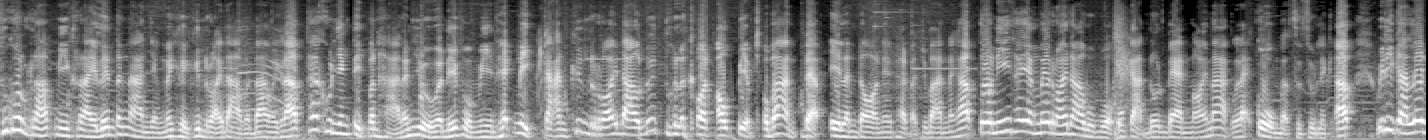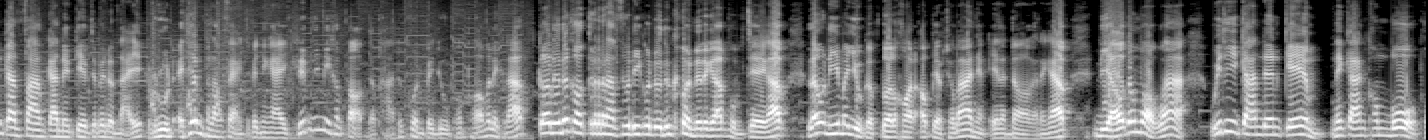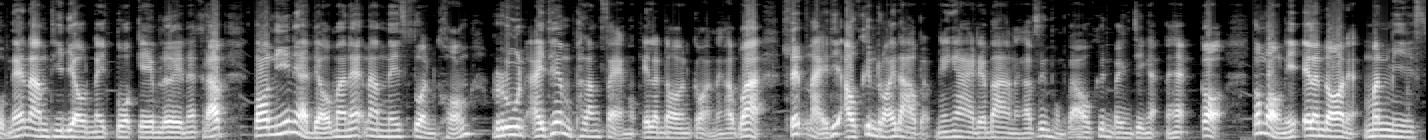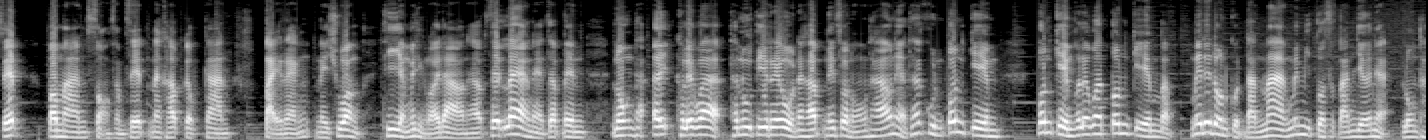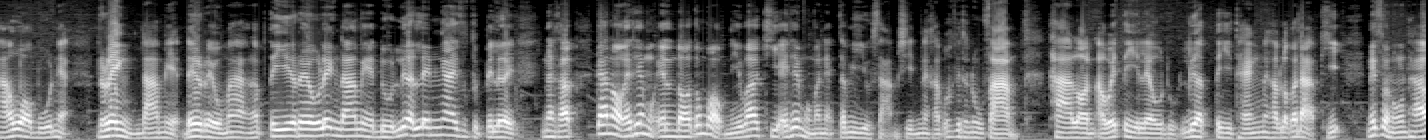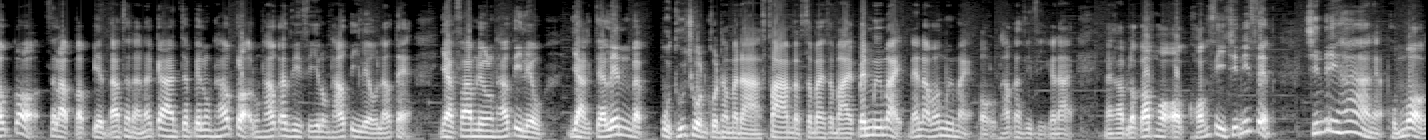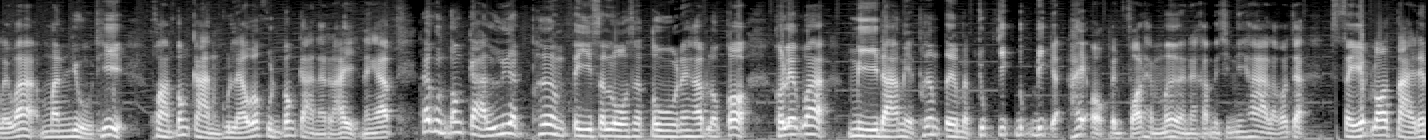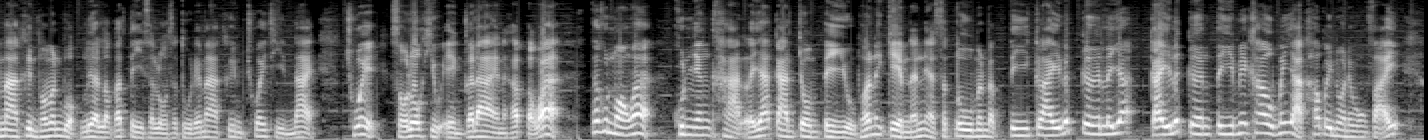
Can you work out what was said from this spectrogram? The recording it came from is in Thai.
ทุกคนครับ มีใครเล่นตั้งนานยังไม่เคยขึ้นร้อยดาวกันบ้างไหมครับ ถ้าคุณยังติดปัญหานั้นอยู่วันนี้ผมมีเทคนิคการขึ้นร้อยดาวด้วยตัวละครเอาเปรียบชาวบ้านแบบเอรันดอร์ในแพทปัจจุบันนะครับ ตัวนี้ถ้ายังไม่ร้อยดาวบวกๆโอกาสโดนแบนน้อยมากและโกงแบบสุดๆเลยครับ วิธีการเล่นการฟาร์มการเดินเกมจะเป็นแบบไหน รูนไอเทมพลังแฝงจะเป็นยังไง คลิปนี้มีคำตอบเดี๋ยวพาทุกคนไปดูพร้อมๆกันเลยครับก่อนอื่นต้องขอกราบสวัสดีคนดูทุกคนด้วยนะครับผมเจครับแล้ววันนี้มาอยู่กับตัวละครเอาเปรียบชาวบ้านอย่างเอรันดอร์กันนะครับเดี๋ยวต้องบอกว่าวิธีการเดินเกมในการคอมโบผมแนะนำทีเดียวในตัวเกมเลยนะครับ ตอนนี้เนี่ยเดี๋ยวมาแนะนำในส่วนของรูนไอเทมพลังแฝงของเอรันดอนก่อนนะครับ ว่าเซตไหนที่เอาขึ้นร้อยดาวแบบง่ายๆได้บ้างนะครับ ซึ่งผมก็เอาขึ้นไปจริงๆอะนะฮะก็ต้องบอกนี้เอรันดอนเนี่ยมันมีเซตประมาณ2อสเซตนะครับกับการไต่แรงในช่วงที่ยังไม่ถึงร้อยดาวนะครับ เซตแรกเนี่ยจะเป็นลงเอ้ยเขาเรียกว่าธนูตีเร็วนะครับในส่วนของรองเท้าเนี่ยถ้าคุณต้นเกมต้นเกมเขาเรียกว่าต้นเกมแบบไม่ได้โดนกดดันมาก ไม่มีตัวสตันเยอะเนี่ยรองเท้าวอลบูทเนี่ยเร่งดาเมจได้เร็วมากนะครับ ตีเร็วเร่งดาเมจดูเลือดเล่นง่ายสุดๆไปเลยนะครับ การออกไอเทมของเอลันดอร์ต้องบอกนี้ว่าคีย์ไอเทมของมันเนี่ยจะมีอยู่ 3 ชิ้นนะครับ ก็คือธนูฟาร์ม ทารอนเอาไว้ตีเร็วดูเลือดตีแท้งนะครับ แล้วก็ดาบคิ ในส่วนของรองเท้าก็สลับปรับเปลี่ยนตามสถานการณ์จะเป็นรองเท้าเกราะรองเท้ากันซีซีรองเท้าตีเร็วแล้วแต่อยากฟาร์มเร็วรองเท้าตีเร็ว อยากจะเล่นแบบปุถุชนคนธรรมดาฟาร์มแบบสบายๆเป็นมือใหม่แนะนำว่ามือใหม่ออกรองเท้ากันซีซีก็ได้นะครับแล้วก็พอออกของ 4 ชิ้นนี้เสร็จชิ้นที่5เนี่ยผมบอกเลยว่ามันอยู่ที่ ความต้องการของคุณแล้วว่าคุณต้องการอะไรนะครับ ถ้าคุณต้องการเลือดเพิ่มตีสโลสตูนะครับ แล้วก็เขาเรียกว่ามีดาเมจเพิ่มเติมแบบจุกจิกดุกดิกอะให้ออกเป็นฟอร์แฮมเมอร์นะครับในชิ้นที่ 5 เราก็จะเซฟรอดตายได้มากขึ้นเพราะมันบวกเลือดแล้วก็ตีสโลสตูได้มากขึ้นช่วยทีมได้ ช่วยโซโล่คิวเองก็ได้นะครับแต่ว่า ถ้าคุณมองว่าคุณยังขาดระยะการโจมตีอยู่เพราะในเกมนั้นเนี่ยศัตรูมันแบบตีไกลเหลือเกินระยะไกลเหลือเกินตีไม่เข้าไม่อยากเข้าไปนวลในวงไฟ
